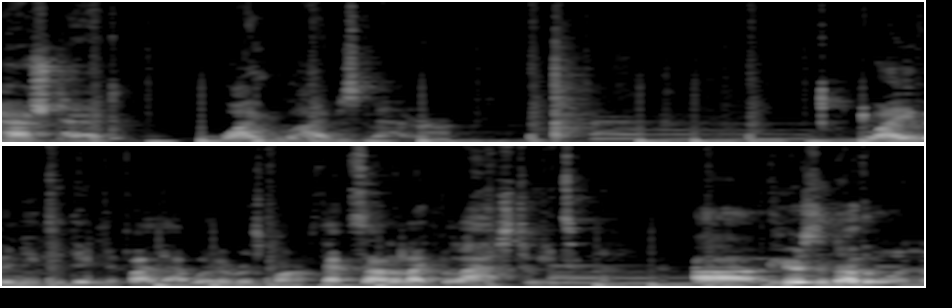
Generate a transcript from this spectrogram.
Hashtag white lives matter. Do I even need to dignify that with a response? That sounded like the last tweet. Uh, here's another one.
